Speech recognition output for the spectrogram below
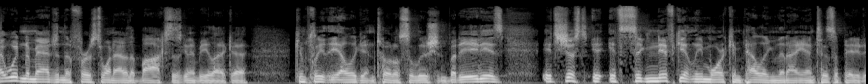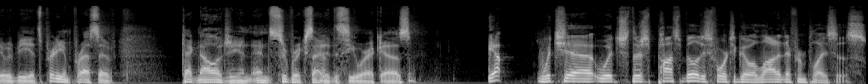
I wouldn't imagine the first one out of the box is going to be like a completely elegant and total solution. But it is, it's just, it, it's significantly more compelling than I anticipated it would be. It's pretty impressive technology, and, and super excited to see where it goes. Yep. Which uh, which there's possibilities for it to go a lot of different places.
